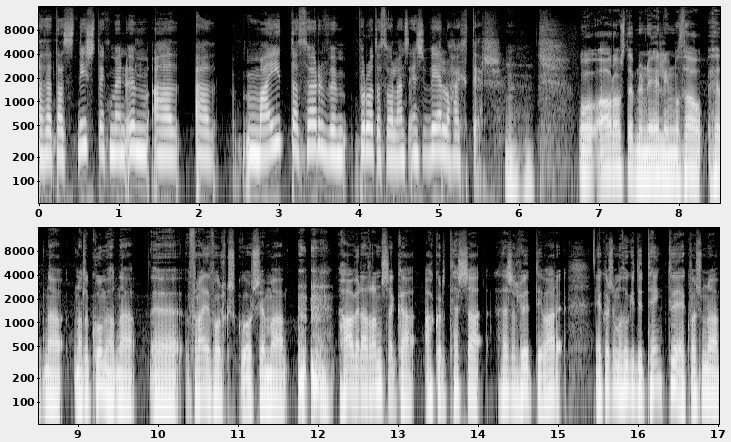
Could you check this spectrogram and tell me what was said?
að þetta snýst einhvern veginn um að, að mæta þörfum brotaþólans eins vel og hægtir mm -hmm. Og ára ástefnunni Elín og þá hérna náttúrulega komið hérna uh, fræði fólk sko sem að hafa verið að rannsaka akkurat þessa, þessa hluti, var eitthvað sem að þú getur tengt við, eitthvað svona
